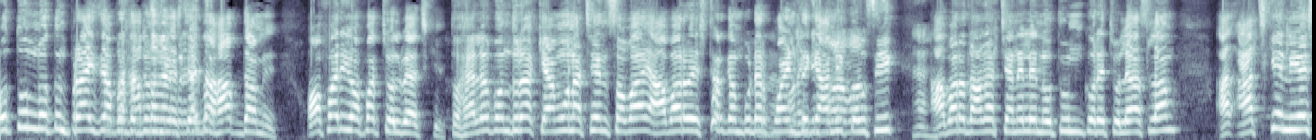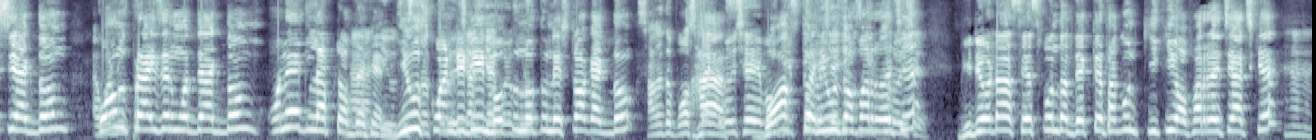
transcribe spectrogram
নতুন নতুন প্রাইসে আপনাদের জন্য একদম হাফ দামে। অফারই অফার চলবে আজকে। তো হ্যালো বন্ধুরা কেমন আছেন সবাই? আবারও স্টার কম্পিউটার পয়েন্ট থেকে আমি কৌশিক। হ্যাঁ। আবারও দাদার চ্যানেলে নতুন করে চলে আসলাম। আর আজকে নিয়ে এসছি একদম কম প্রাইজের মধ্যে একদম অনেক ল্যাপটপ হ্যাঁ, দেখেন। হিউজ কোয়ান্টিটি নতুন নতুন স্টক একদম। সাথে তো বক্স হ্যাঁ রয়েছে বক্স তো হিউজ অফার রয়েছে। ভিডিওটা শেষ পর্যন্ত দেখতে থাকুন কি কি অফার রয়েছে আজকে। হ্যাঁ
